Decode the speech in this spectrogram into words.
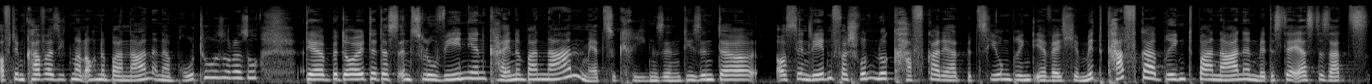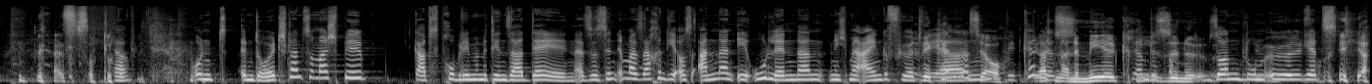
Auf dem Cover sieht man auch eine Banane in einer Brotdose oder so. Der bedeutet, dass in Slowenien keine Bananen mehr zu kriegen sind. Die sind da aus den Läden verschwunden. Nur Kafka, der hat Beziehungen, bringt ihr welche mit. Kafka bringt Bananen mit, ist der erste Satz. das ist unglaublich. Ja. Und in Deutschland zum Beispiel gab es Probleme mit den Sardellen. Also es sind immer Sachen, die aus anderen EU-Ländern nicht mehr eingeführt wir werden. Wir kennen das ja auch. Wir, wir hatten das. eine Mehlkrise, eine Sonnenblumenöl jetzt. ja.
